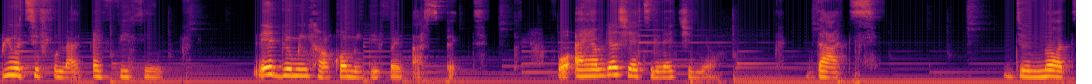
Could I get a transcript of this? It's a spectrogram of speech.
beautiful and everything. Late blooming can come in different aspects but i am just here to let you know that do not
